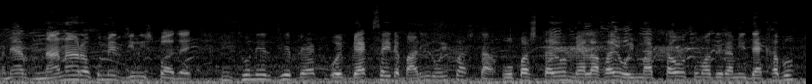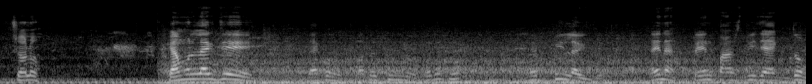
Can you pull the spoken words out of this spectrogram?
মানে আর নানা রকমের জিনিস পাওয়া যায়। পিছনের যে ব্যাক ওই ব্যাক সাইডে বাড়ির ওই পাশটা, ও পাশটায়ও মেলা হয়, ওই মাঠটাও তোমাদের আমি দেখাবো। চলো। কেমন লাগছে? দেখো, কত সুন্দর হ্যাপি লাগছে। তাই না? ট্রেন পাশ দিয়ে একদম।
